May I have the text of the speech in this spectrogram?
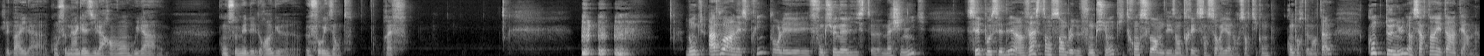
Je sais pas, il a consommé un gaz hilarant ou il a consommé des drogues euh, euphorisantes. Bref. Donc avoir un esprit, pour les fonctionnalistes machiniques, c'est posséder un vaste ensemble de fonctions qui transforment des entrées sensorielles en sorties comportementales, compte tenu d'un certain état interne.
